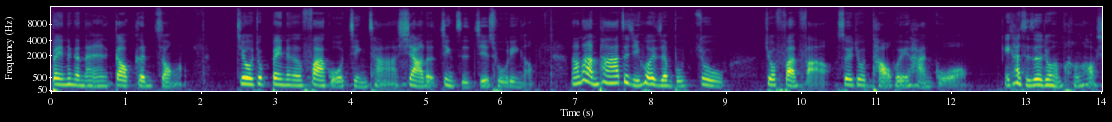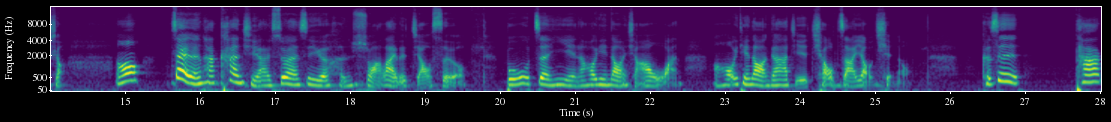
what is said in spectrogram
被那个男人告跟踪哦，结果就被那个法国警察下了禁止接触令哦。然后他很怕他自己会忍不住就犯法哦，所以就逃回韩国。一开始这个就很很好笑。然后在人他看起来虽然是一个很耍赖的角色哦，不务正业，然后一天到晚想要玩。然后一天到晚跟他姐敲诈要钱哦，可是他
